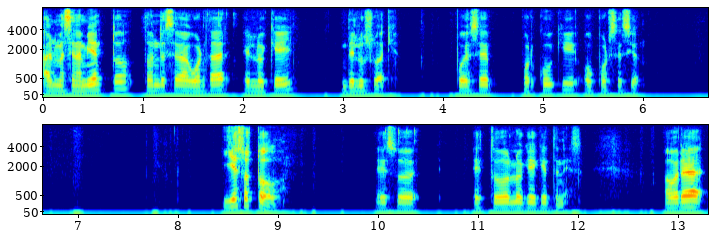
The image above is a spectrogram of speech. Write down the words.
almacenamiento donde se va a guardar el locale del usuario. Puede ser por cookie o por sesión. Y eso es todo. Eso es todo lo que hay que tener. Ahora,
